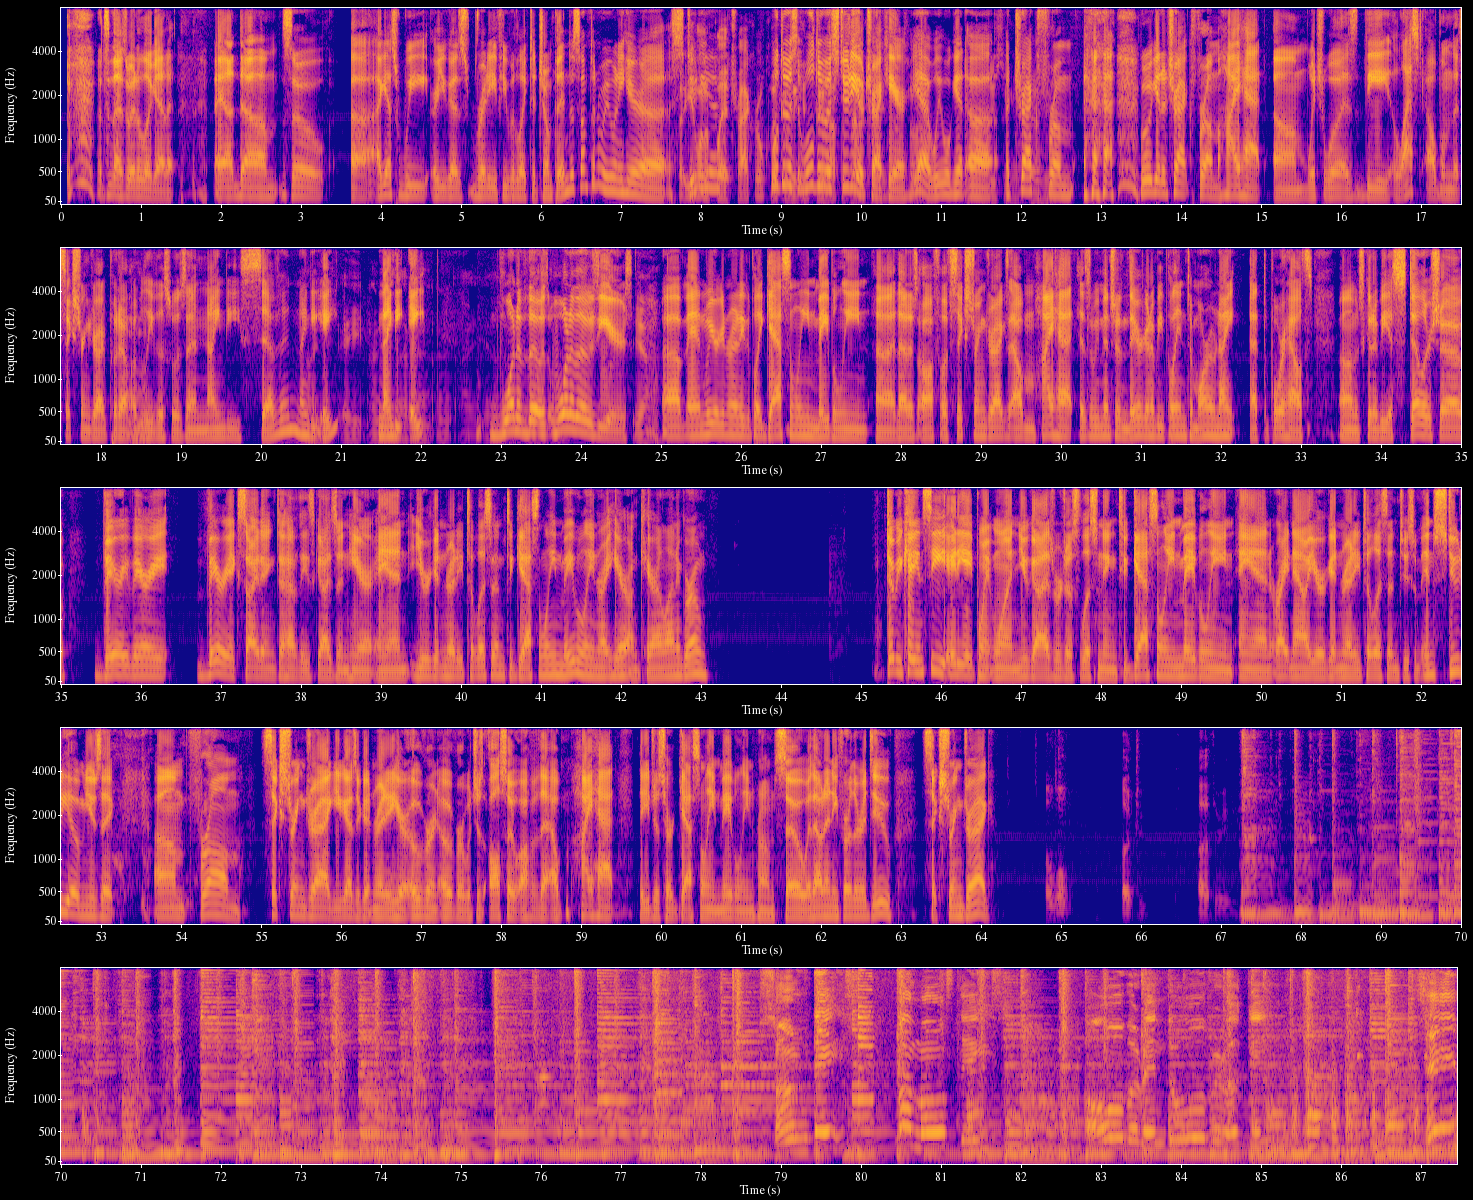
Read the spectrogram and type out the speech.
That's a nice way to look at it. And um, so uh, I guess we are. You guys ready? If you would like to jump into something, we want to hear a But studio. you want to play a track real quick? We'll do a we we'll do a studio okay? track here. Sorry. Yeah, we will get uh, a a track from we will get a track from High Hat, um, which was the last album that Six String Drag put out. I Mm-hmm. believe this was in 97, 98? 98, 98? 97, uh, yeah. One of those one of those years. Yeah. Um, and we are getting ready to play Gasoline Maybelline. Uh, that is off of Six String Drag's album High Hat. As we mentioned, they're going to be playing tomorrow night at the Pour House. Um, it's going to be a stellar show. Very, very, very exciting to have these guys in here. And you're getting ready to listen to Gasoline Maybelline right here on Carolina Grown. WKNC 88.1, you guys were just listening to Gasoline Maybelline, and right now you're getting ready to listen to some in studio music um, from Six String Drag. You guys are getting ready to hear Over and Over, which is also off of that album High Hat that you just heard Gasoline Maybelline from. So without any further ado, Six String Drag. A one, a two, a three. Some days, my most days, over and over again. Same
